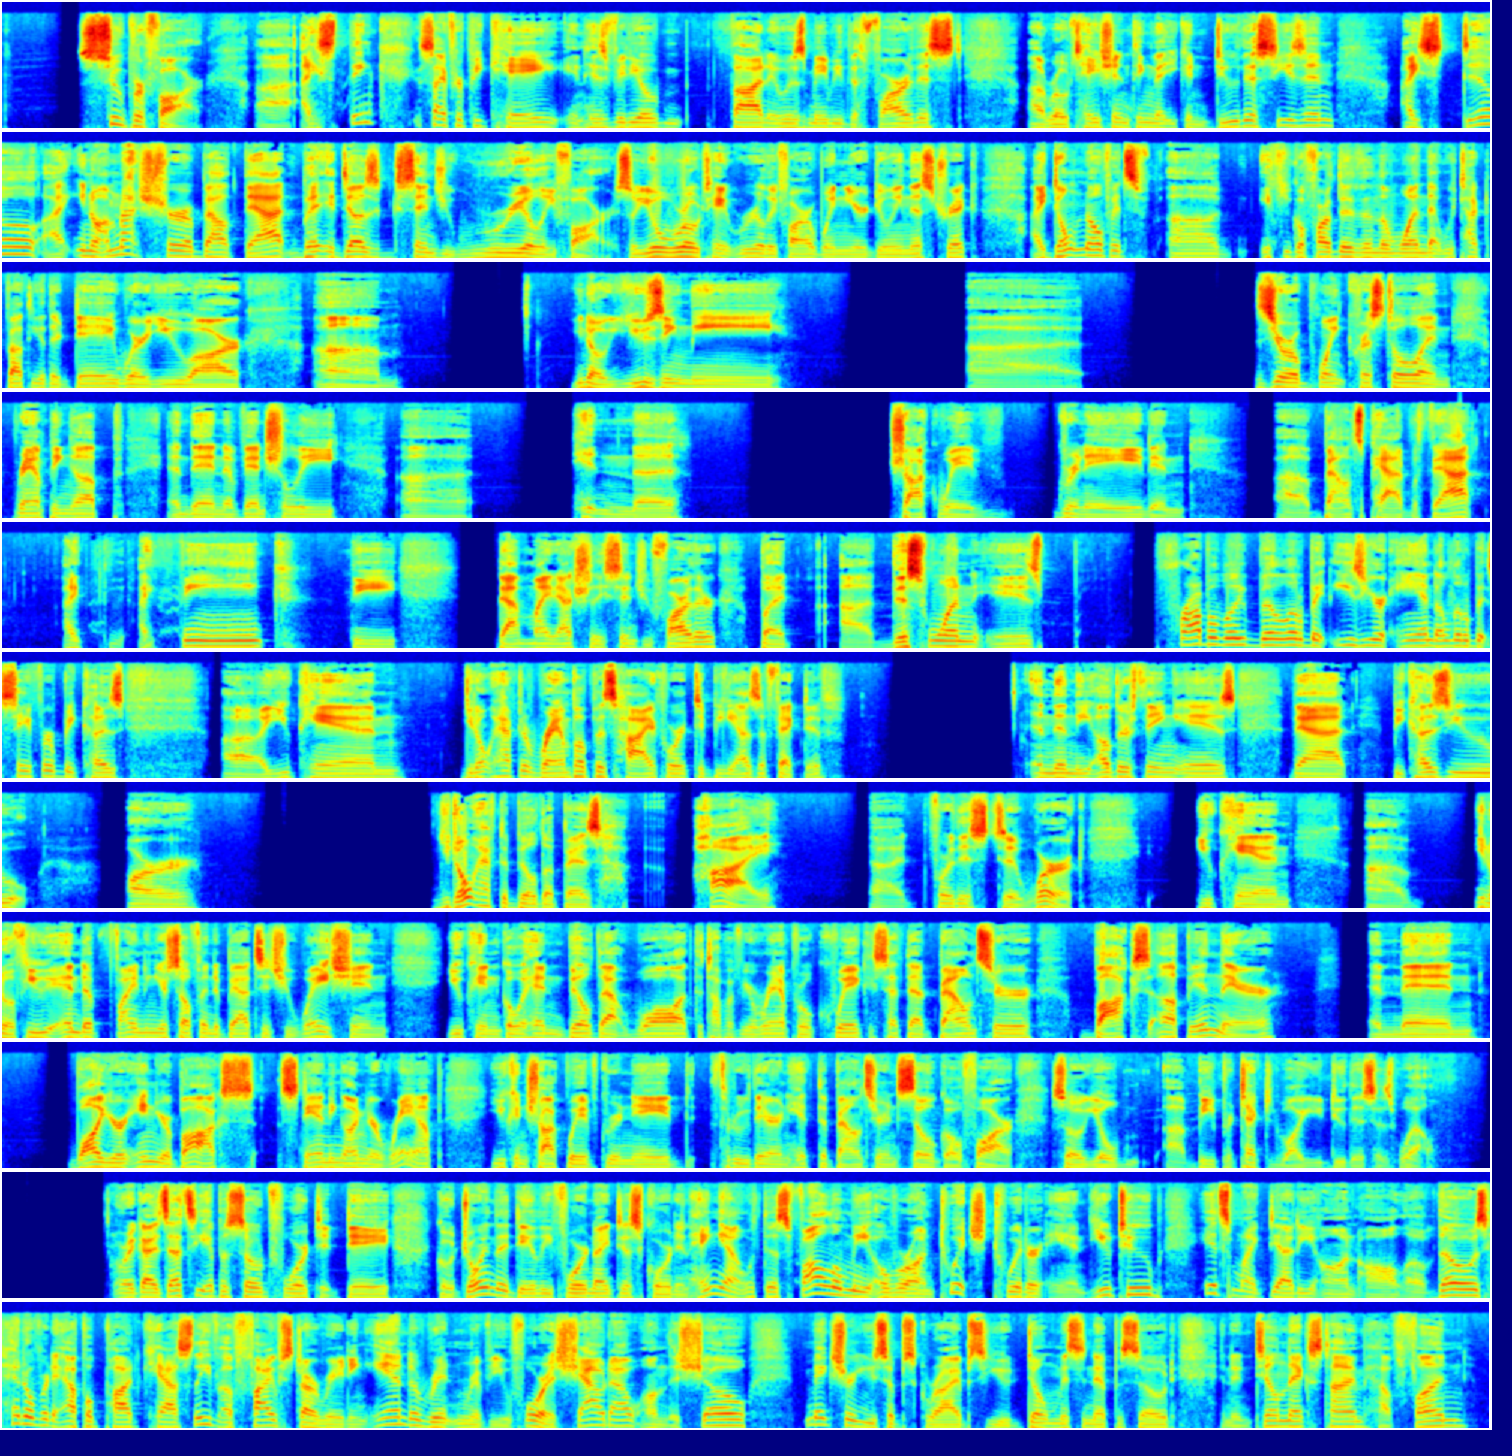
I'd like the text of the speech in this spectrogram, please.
super far. Uh, I think SypherPK in his video thought it was maybe the farthest uh, rotation thing that you can do this season. I still, I, you know, I'm not sure about that, but it does send you really far. So you'll rotate really far when you're doing this trick. I don't know if it's uh, if you go farther than the one that we talked about the other day, where you are, um, you know, using the uh zero point crystal and ramping up and then eventually uh hitting the shockwave grenade and uh bounce pad with that. I th i think the that might actually send you farther but uh this one is probably a little bit easier and a little bit safer because uh you can you don't have to ramp up as high for it to be as effective. And then the other thing is that because you are you don't have to build up as high uh, for this to work. You can uh, you know if you end up finding yourself in a bad situation you can go ahead and build that wall at the top of your ramp real quick set that bouncer box up in there and then while you're in your box standing on your ramp you can shockwave grenade through there and hit the bouncer and still go far. So you'll uh, be protected while you do this as well. All right guys that's the episode for today. Go join the daily fortnite discord and hang out with us. Follow me over on twitch twitter and youtube. It's mike daddy on all of those. Head over to apple podcasts leave a five star rating and a written review for a shout out on the show. Make sure you subscribe so you don't miss an episode. And until next time have fun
